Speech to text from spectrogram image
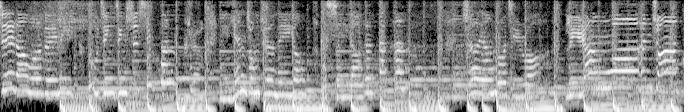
知道我对你不仅仅是喜欢，你眼中却没有我想要的答案，这样若即若离让我很抓狂。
